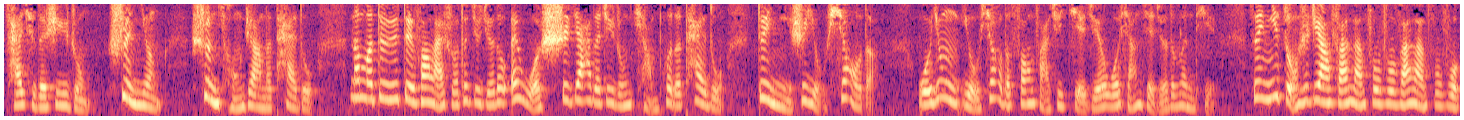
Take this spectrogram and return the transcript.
采取的是一种顺应、顺从这样的态度。那么对于对方来说，他就觉得哎，我施加的这种强迫的态度对你是有效的。我用有效的方法去解决我想解决的问题，所以你总是这样反反复复、反反复复。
